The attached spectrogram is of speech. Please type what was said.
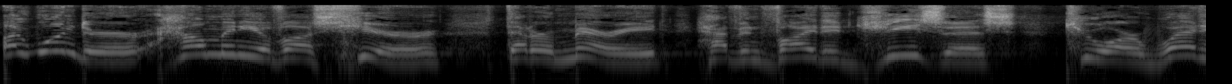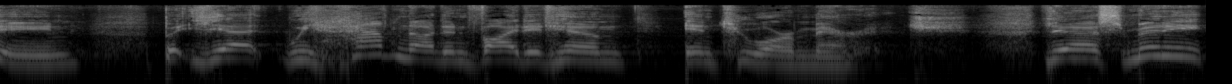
I wonder how many of us here that are married have invited Jesus to our wedding, but yet we have not invited him into our marriage. Yes, many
